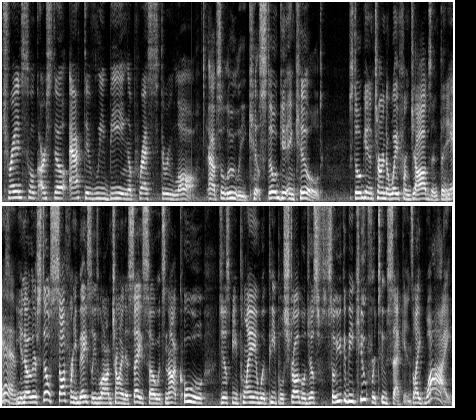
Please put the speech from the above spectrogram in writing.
trans folk are still actively being oppressed through law. Absolutely. Kill, still getting killed. Still getting turned away from jobs and things. Yeah. You know, they're still suffering, basically, is what I'm trying to say. So it's not cool just be playing with people's struggle just so you can be cute for two seconds. Like, why?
